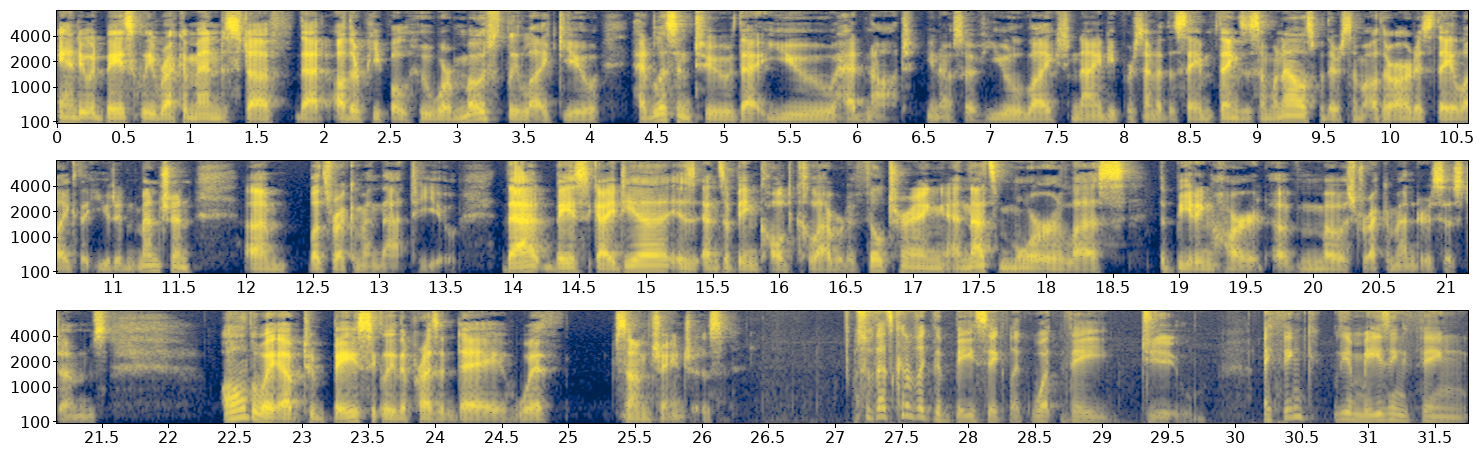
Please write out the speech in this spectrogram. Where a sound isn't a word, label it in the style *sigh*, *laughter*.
And it would basically recommend stuff that other people who were mostly like you had listened to that you had not. You know, so if you liked 90% of the same things as someone else, but there's some other artists they like that you didn't mention, um, let's recommend that to you. That basic idea is ends up being called collaborative filtering, and that's more or less the beating heart of most recommender systems all the way up to basically the present day with some changes. So that's kind of like the basic, like what they do. I think the amazing thing,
